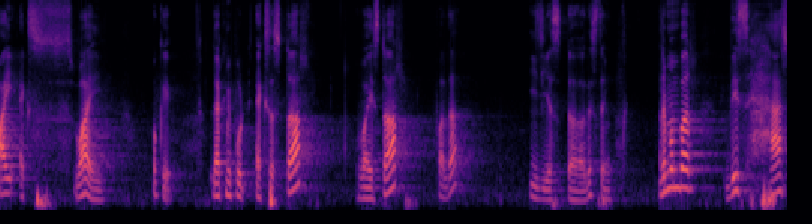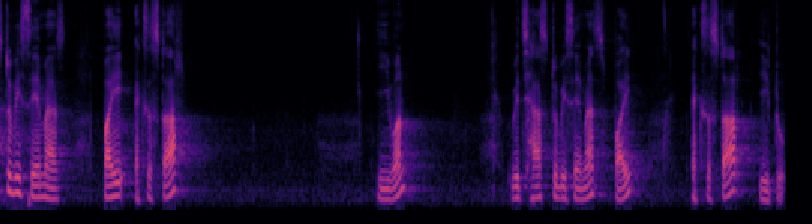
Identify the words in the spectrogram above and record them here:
Pi x y okay let me put x star y star for the easiest uh, this thing. Remember this has to be same as pi x star E1 which has to be same as pi x star E2.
